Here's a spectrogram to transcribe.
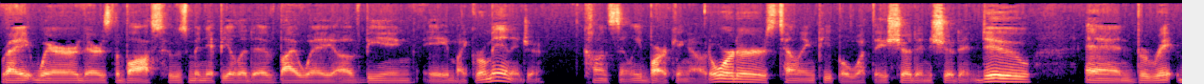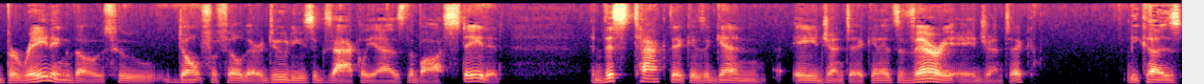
right? Where there's the boss who's manipulative by way of being a micromanager, constantly barking out orders, telling people what they should and shouldn't do, and berating those who don't fulfill their duties exactly as the boss stated. And this tactic is again agentic, and it's very agentic because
